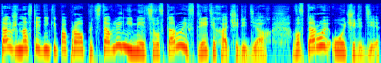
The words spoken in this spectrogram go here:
Также наследники по праву представления имеются во второй и в третьих очередях. Во второй очереди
